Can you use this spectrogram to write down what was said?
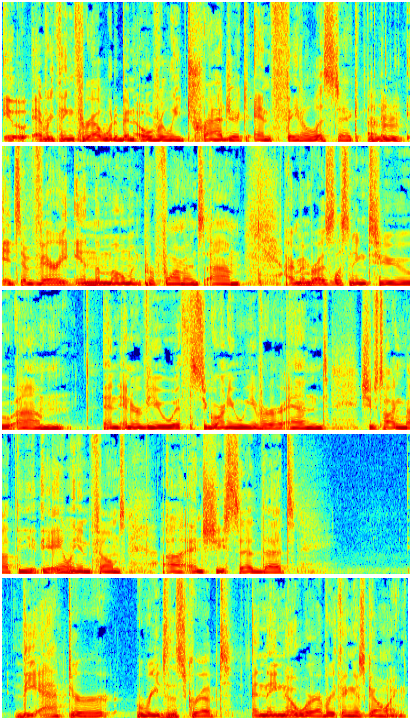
it, everything throughout would have been overly tragic and fatalistic. Mm-hmm. It's a very in the moment performance. Um, I remember I was listening to um, an interview with Sigourney Weaver, and she was talking about the the Alien films, uh, and she said that the actor reads the script and they know where everything is going.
